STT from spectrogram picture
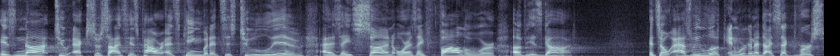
is not to exercise his power as king, but it's to live as a son or as a follower of his God. And so, as we look, and we're going to dissect verse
